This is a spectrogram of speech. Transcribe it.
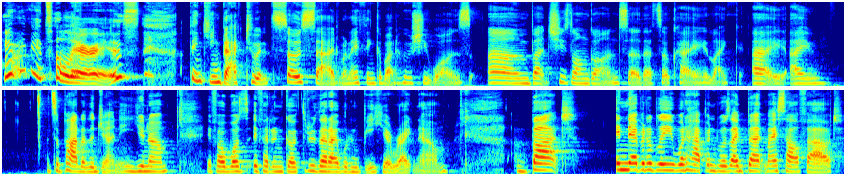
it's hilarious. Thinking back to it, it's so sad when I think about who she was. Um, but she's long gone, so that's okay. Like I, I, it's a part of the journey, you know. If I was, if I didn't go through that, I wouldn't be here right now. But inevitably, what happened was I burnt myself out.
